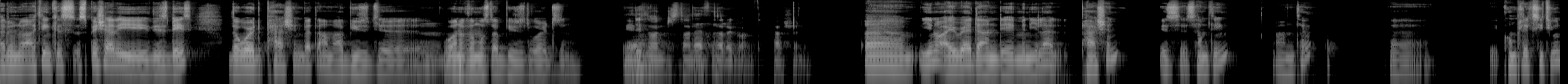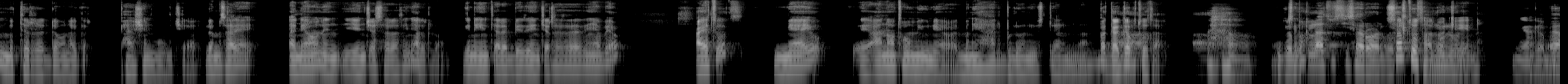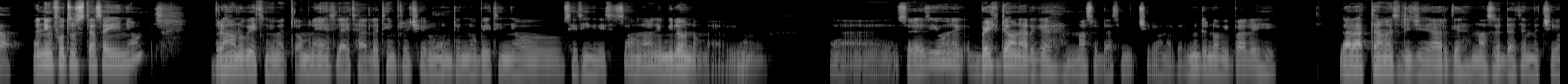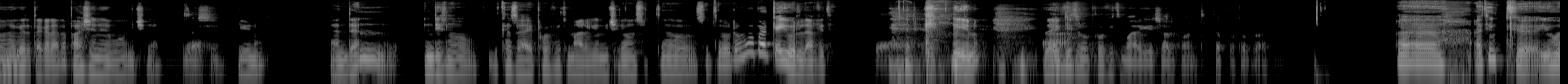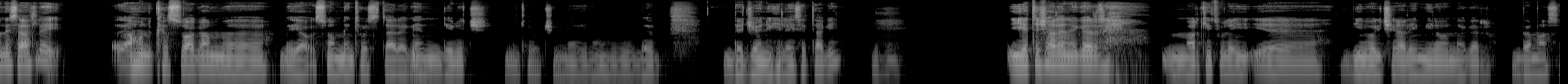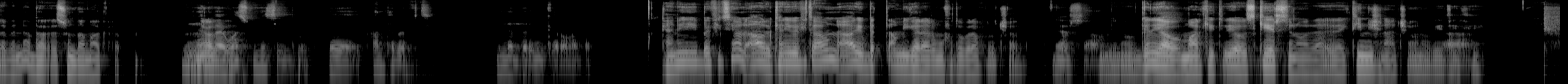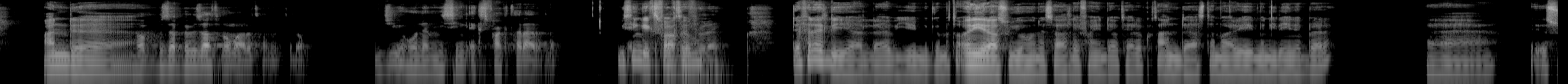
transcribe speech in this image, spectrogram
I don't know. I think es- especially these days, the word passion በጣም abused, uh, one of the most abused words. passion you know, I read አንዴ ምን ይላል? Passion is something አንተ complexity ውን የምትረዳው ነገር passion መሆን ይችላል። ለምሳሌ እኔ አሁን የእንጨት ሰራተኛ አይደለሁም፣ ግን ይህን ጠረጴዛ የእንጨት ሰራተኛ ቢያው አይቶት የሚያየው anatomy ውን ያየዋል። ምን ያህል ብሎን ይወስዳል? ምናምን በቃ ገብቶታል፣ ጭንቅላት ውስጥ ይሰራዋል ሰርቶታል። በቃ ይሄን እኔም ፎቶ ስታሳየኝ አሁን ብርሃኑ ቤት ነው የመጣው ምን አይነት light አለ? temperature ኡ ምንድን ነው በየትኛው setting ነው የተሰራው ምናምን የሚለውን ነው የማየው ስለዚህ የሆነ break down አድርገህ ማስረዳት የምትችለው ነገር ምንድን ነው የሚባለው? ይሄ ለአራት ዓመት ልጅ አድርገህ ማስረዳት የምትችለው ነገር ጠቅላላ passion መሆን ይችላል። then እንዴት ነው ከዛ profit ማድረግ የሚችለውን ስትለው- ደግሞ በቃ? Like, እንዴት ነው profit ማድረግ የቻልከው ከ photography? I think የሆነ ሰዓት ላይ አሁን ከእሷ ጋም ያው እሷን mentor ስታደረገን ሌሎች mentor ኦችም you know, በ- በ journey ላይ ስታገኝ የተሻለ ነገር market ኡ ላይ ሊኖር ይችላል የሚለውን ነገር በማሰብ እና እሱን በማቅረብ ከአንተ በፊት ምን ነበር የሚቀረው ነገር? ከኔ በፊት ሲሆን ከኔ በፊት አሁን አሪፍ በጣም የሚገራርሙ photographer ኦች አሉ። ግን ያው market ኡ ያው scarce ነው ትንሽ ናቸው ነው አንድ በብዛት ነው ማለት ነው የምትለው? እንጂ የሆነ missing X factor አይደለም። missing X ላይ። definitely ያለ ብዬ የምገምተው። እኔ ራሱ የሆነ ሰዓት ላይ find out ያደረኩት አንድ አስተማሪ ምን ይለኝ ነበረ? እሱ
